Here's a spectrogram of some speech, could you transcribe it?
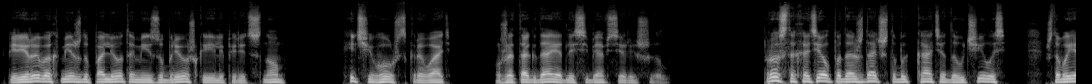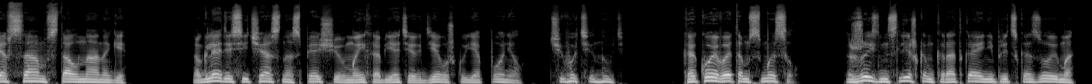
в перерывах между полетами и зубрежкой или перед сном. И чего уж скрывать, уже тогда я для себя все решил. Просто хотел подождать, чтобы Катя доучилась, чтобы я сам встал на ноги. Но глядя сейчас на спящую в моих объятиях девушку, я понял, чего тянуть. Какой в этом смысл? Жизнь слишком коротка и непредсказуема,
